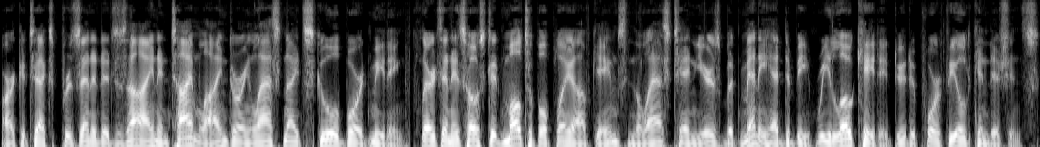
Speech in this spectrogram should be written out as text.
Architects presented a design and timeline during last night's school board meeting. Clairton has hosted multiple playoff games in the last 10 years, but many had to be relocated due to poor field conditions.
